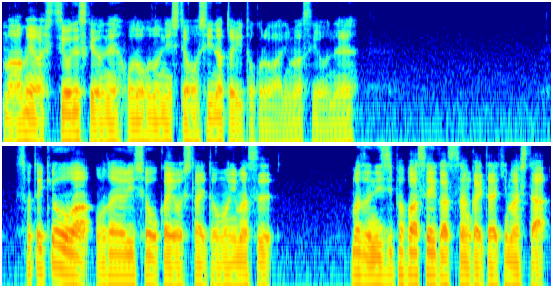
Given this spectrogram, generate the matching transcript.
まあ雨は必要ですけどねほどほどにしてほしいなというところはありますよねさて今日はお便り紹介をしたいと思いますまず虹パパ生活さんからいただきました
